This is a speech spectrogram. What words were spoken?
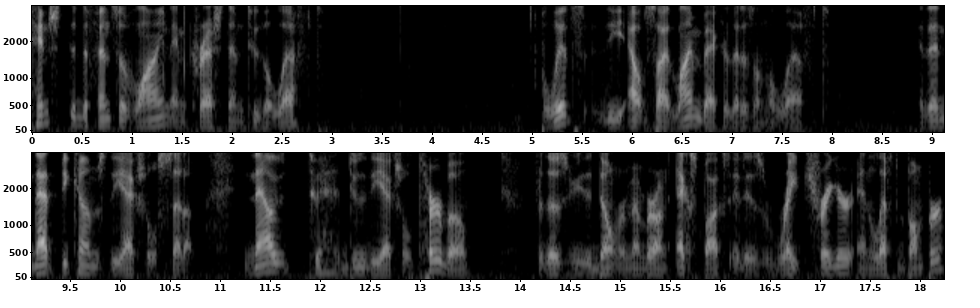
pinch the defensive line and crash them to the left. Blitz the outside linebacker that is on the left. And then that becomes the actual setup. Now to do the actual turbo, for those of you that don't remember, on Xbox it is right trigger and left bumper.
